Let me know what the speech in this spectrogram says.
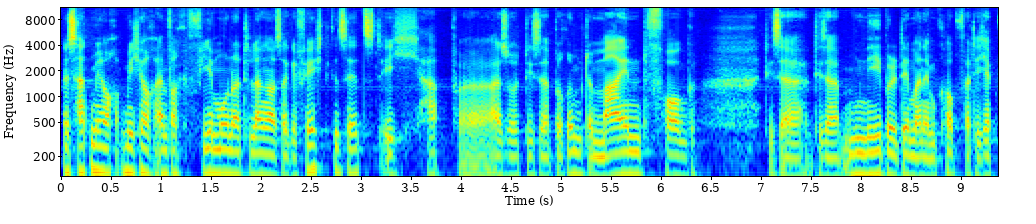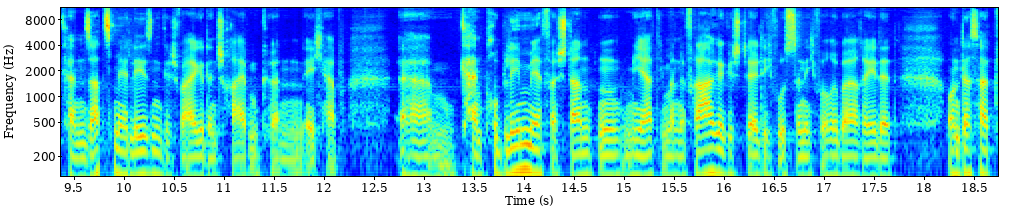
es hat mir auch, mich auch einfach vier Monate lang außer Gefecht gesetzt. Ich habe äh, also dieser berühmte Mind Fog, dieser, dieser Nebel, den man im Kopf hat. Ich habe keinen Satz mehr lesen, geschweige denn schreiben können. Ich habe ähm, kein Problem mehr verstanden. Mir hat jemand eine Frage gestellt, ich wusste nicht, worüber er redet. Und das hat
